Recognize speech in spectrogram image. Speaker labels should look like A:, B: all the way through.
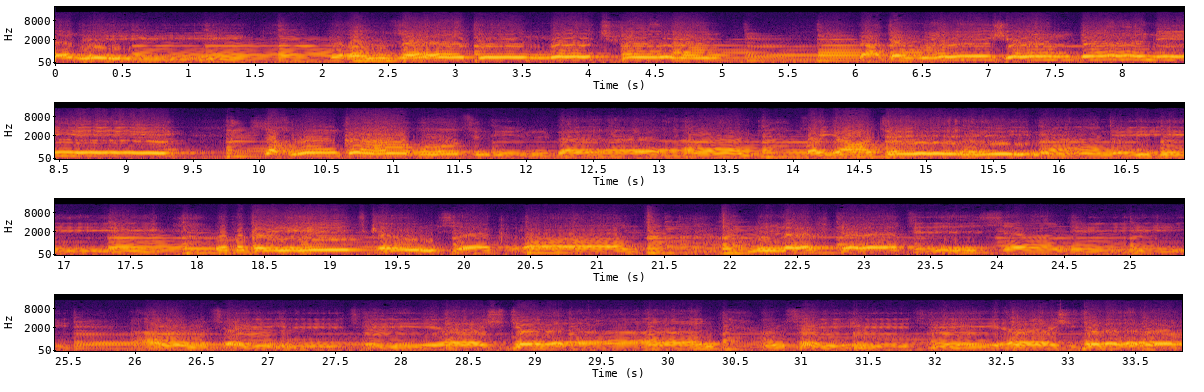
A: علي بغمزة مجهول. بعد ما شمداني زخمك غصن البان ضيعت إيماني وبقيت كم سكران. من لفتة الثاني في أشجان أمسيت في أشجان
